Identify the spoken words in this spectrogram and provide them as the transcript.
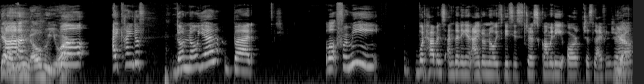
yeah. Like Uh, you know who you are. Well, I kind of don't know yet, but well, for me, what happens, and then again, I don't know if this is just comedy or just life in general,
